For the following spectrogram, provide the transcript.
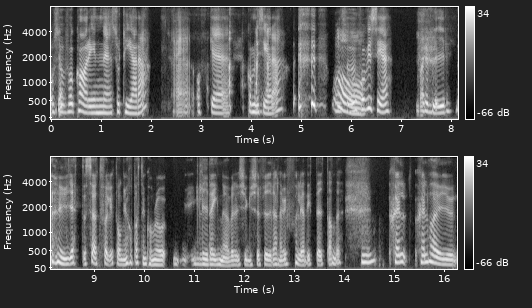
Och så får Karin sortera och kommunicera och så får vi se vad det blir. Det här är ju jättesöt följetong. Jag hoppas den kommer att glida in över 2024 när vi får följa ditt dejtande. Mm. Själv, själv har jag ju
